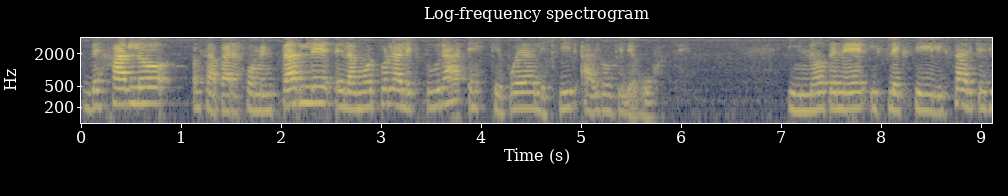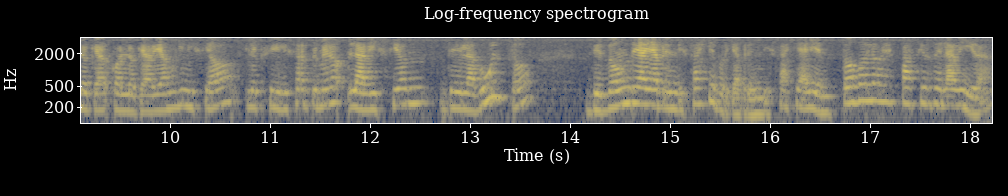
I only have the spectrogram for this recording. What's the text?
dejarlo, o sea, para fomentarle el amor por la lectura es que pueda elegir algo que le guste y no tener y flexibilizar, que es lo que con lo que habíamos iniciado, flexibilizar primero la visión del adulto de dónde hay aprendizaje, porque aprendizaje hay en todos los espacios de la vida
